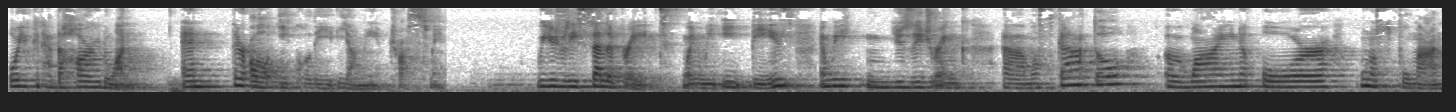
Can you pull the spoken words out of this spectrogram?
or you can have the hard one and they're all equally yummy, trust me. We usually celebrate when we eat these and we usually drink uh, Moscato, uh, wine or uno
